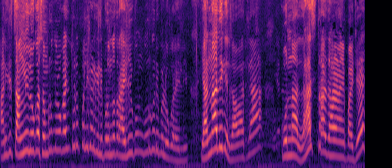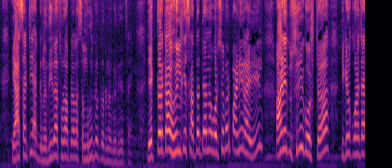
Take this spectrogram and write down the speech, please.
आणि जी चांगली लोक समृद्ध लोक आहेत ती थोडे पलीकडे गेली. परंतु राहिली कोण? गोरगरीब लोक राहिली. यांना देखील गावातल्या कोणालाच त्रास झाला नाही पाहिजे यासाठी या नदीला थोडं आपल्याला समृद्ध करणं गरजेचं आहे. एकतर काय होईल की सातत्यानं वर्षभर पाणी राहील आणि दुसरी गोष्ट इकडे कोणाच्या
